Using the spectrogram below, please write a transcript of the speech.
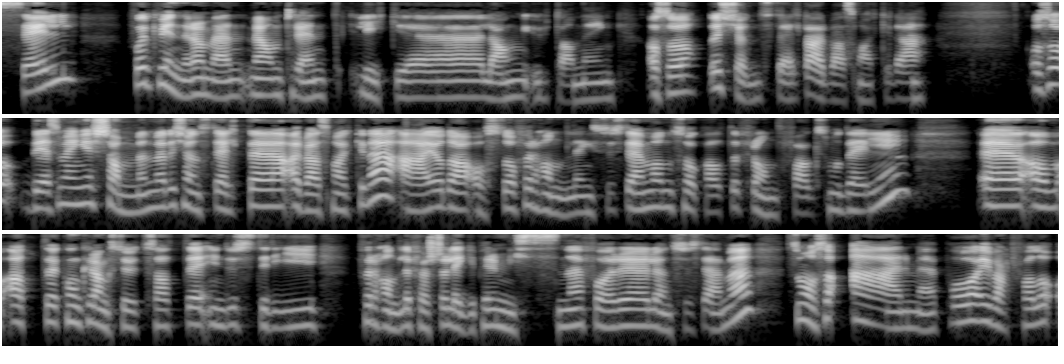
selv for kvinner og menn med omtrent like lang utdanning. Altså det kjønnsdelte arbeidsmarkedet. Og så Det som henger sammen med det kjønnsdelte arbeidsmarkedet, er jo da også forhandlingssystemet og den såkalte frontfagsmodellen. Eh, om at konkurranseutsatt industri forhandler først og legger premissene for lønnssystemet. Som også er med på i hvert fall å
